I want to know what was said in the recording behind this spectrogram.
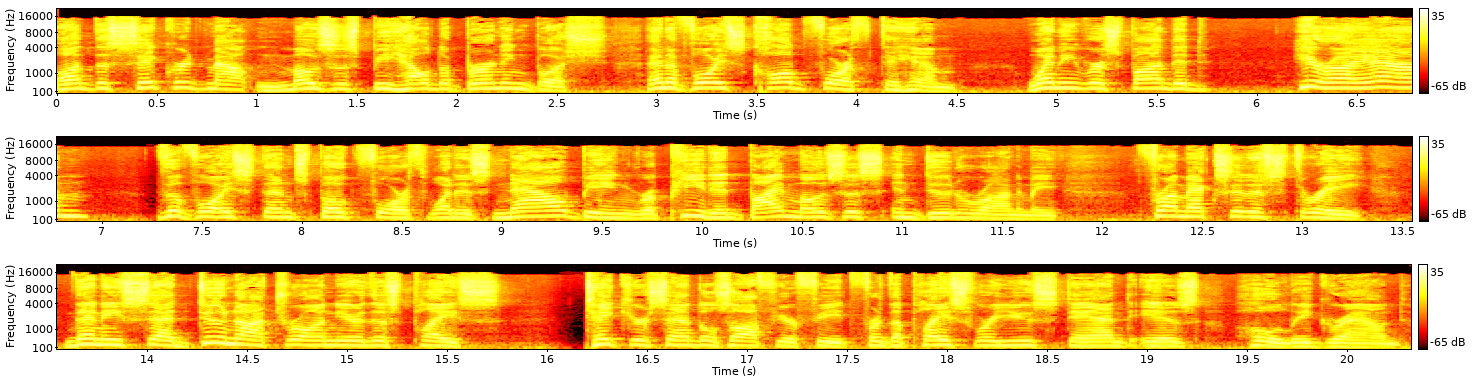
On the sacred mountain, Moses beheld a burning bush, and a voice called forth to him. When he responded, Here I am, the voice then spoke forth what is now being repeated by Moses in Deuteronomy from Exodus 3. Then he said, Do not draw near this place. Take your sandals off your feet, for the place where you stand is holy ground.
